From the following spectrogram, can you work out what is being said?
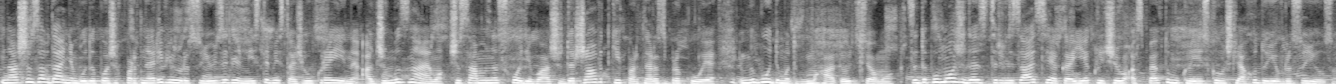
Наше завдання буде пошук партнерів Євросоюзі для міста містечок України, адже ми знаємо, що саме на сході вашої держави таких партнерів бракує, і ми будемо допомагати у цьому. Це допоможе децентралізації, яка є ключовим аспектом українського шляху до Євросоюзу.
